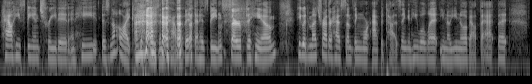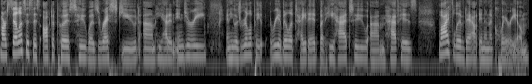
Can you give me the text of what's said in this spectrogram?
how he's being treated, and he does not like the frozen halibut that is being served to him. He would much rather have something more appetizing, and he will let you know you know about that. But Marcellus is this octopus who was rescued. Um, he had an injury, and he was rehabilitated, but he had to um, have his life lived out in an aquarium.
